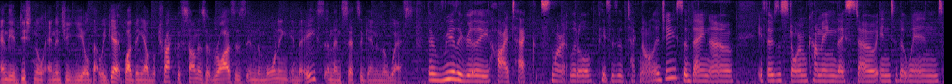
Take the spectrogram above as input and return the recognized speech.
and the additional energy yield that we get by being able to track the sun as it rises in the morning in the east and then sets again in the west. They're really, really high-tech, smart little pieces of technology, so they know if there's a storm coming, they stow into the wind.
